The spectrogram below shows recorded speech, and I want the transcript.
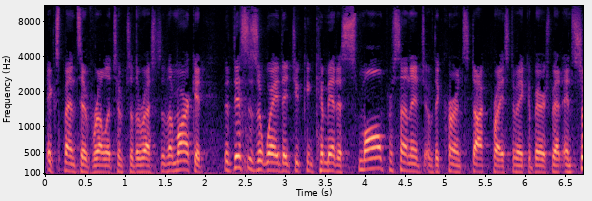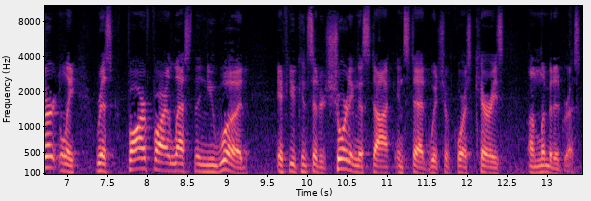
expensive relative to the rest of the market. That this is a way that you can commit a small percentage of the current stock price to make a bearish bet and certainly risk far, far less than you would if you considered shorting the stock instead, which of course carries unlimited risk.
